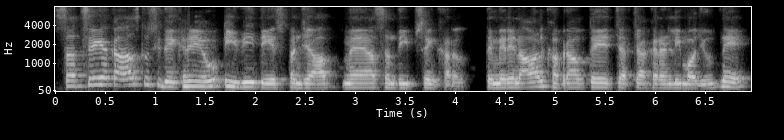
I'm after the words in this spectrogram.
ਸਤਿ ਸ੍ਰੀ ਅਕਾਲ, ਤੁਸੀਂ ਦੇਖ ਰਹੇ ਹੋ ਟੀਵੀ ਦੇਸ਼ ਪੰਜਾਬ। ਮੈਂ ਆ ਸੰਦੀਪ ਸਿੰਘ ਖਰਲ ਤੇ ਮੇਰੇ ਨਾਲ ਖਬਰਾਂ ਉੱਤੇ ਚਰਚਾ ਕਰਨ ਲਈ ਮੌਜੂਦ ਨੇ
